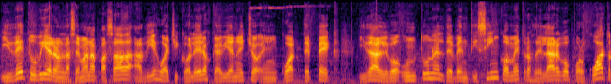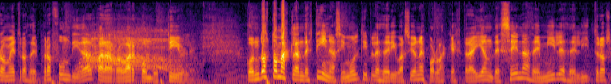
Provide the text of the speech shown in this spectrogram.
y detuvieron la semana pasada a 10 guachicoleros que habían hecho en Coactepec, Hidalgo, un túnel de 25 metros de largo por 4 metros de profundidad para robar combustible con dos tomas clandestinas y múltiples derivaciones por las que extraían decenas de miles de litros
